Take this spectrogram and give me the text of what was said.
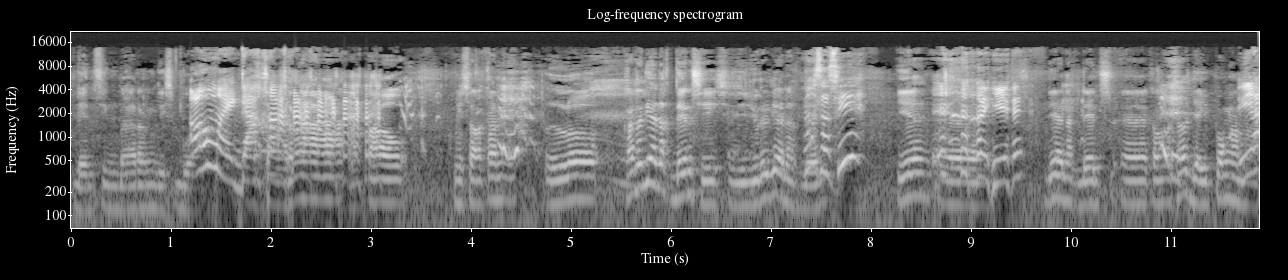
dancing bareng di sebuah oh my god. acara atau misalkan lo karena dia anak dance sih sejujurnya dia anak dance. masa sih? Iya eh, iya. dia anak dance eh, kalau nggak salah jaipong sama Iya.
